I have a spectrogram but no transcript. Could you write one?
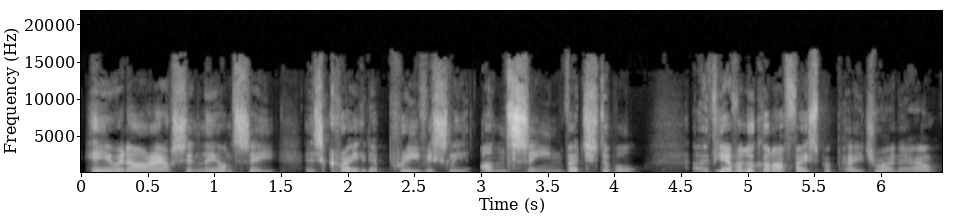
here in our house in Leigh-on-Sea has created a previously unseen vegetable? Uh, if you a look on our Facebook page right now,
